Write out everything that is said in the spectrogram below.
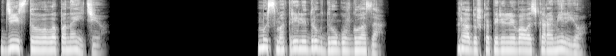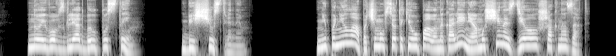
Действовала по наитию. Мы смотрели друг другу в глаза. Радужка переливалась карамелью, но его взгляд был пустым, бесчувственным. Не поняла, почему все-таки упала на колени, а мужчина сделал шаг назад.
